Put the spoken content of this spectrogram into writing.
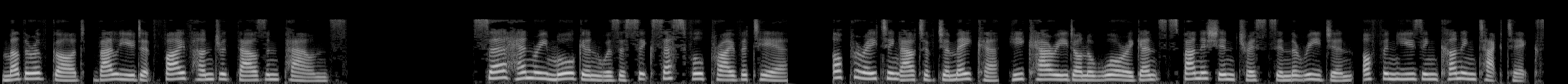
Mother of God, valued at £500,000. Sir Henry Morgan was a successful privateer. Operating out of Jamaica, he carried on a war against Spanish interests in the region, often using cunning tactics.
